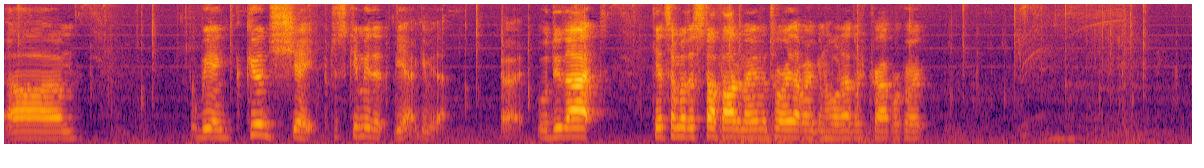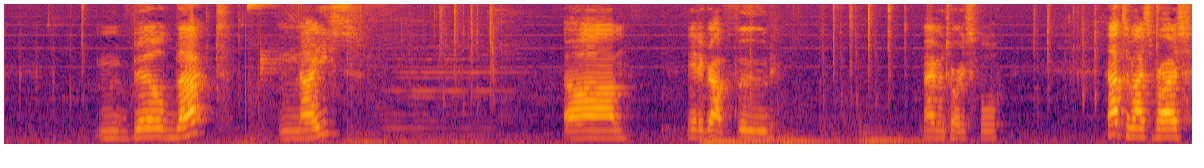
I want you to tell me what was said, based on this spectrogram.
Um, we'll be in good shape. Just give me the, yeah, give me that. Alright, we'll do that. Get some of this stuff out of my inventory, that way I can hold other crap real quick. Mm, Build that. Nice. Um, need to grab food. My inventory's full. Not to my surprise.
